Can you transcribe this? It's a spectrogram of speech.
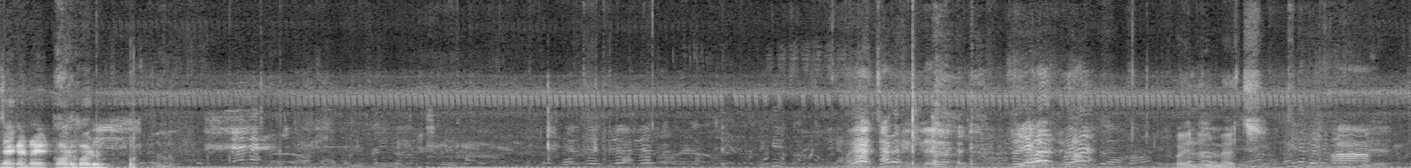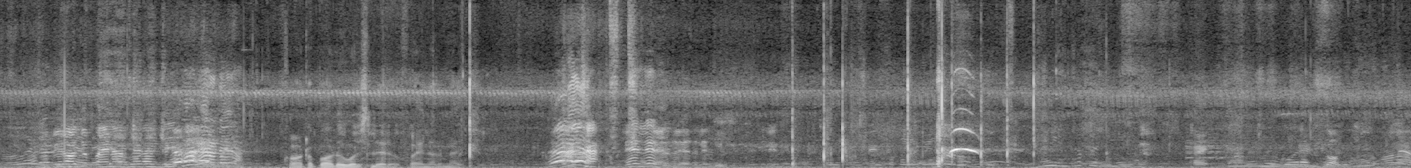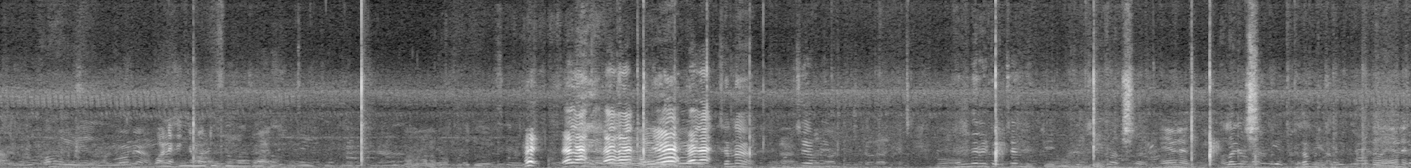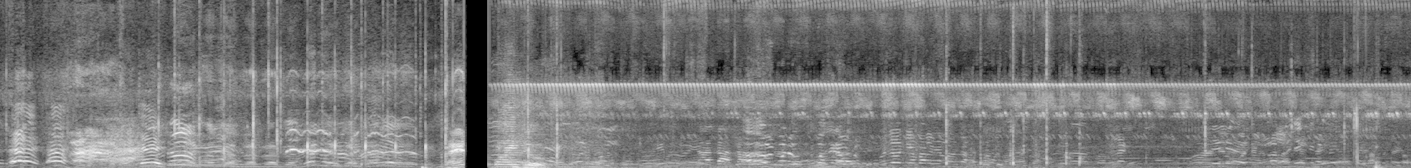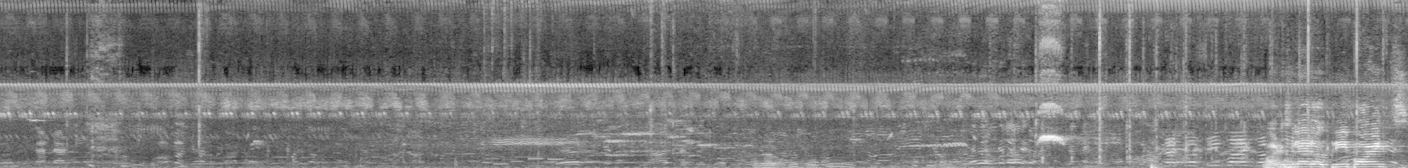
Second right Kotapadu final match Kotapadu Valasaleru final match. పాయింట్లు. Odisileru three points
